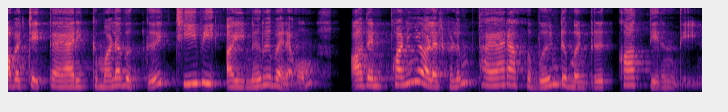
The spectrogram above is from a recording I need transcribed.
அவற்றை தயாரிக்கும் அளவுக்கு டிவிஐ நிறுவனமும் அதன் பணியாளர்களும் தயாராக வேண்டுமென்று காத்திருந்தேன்.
